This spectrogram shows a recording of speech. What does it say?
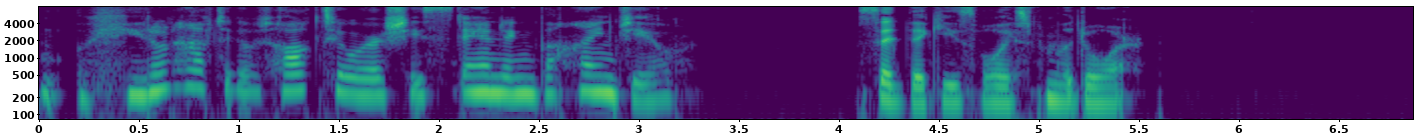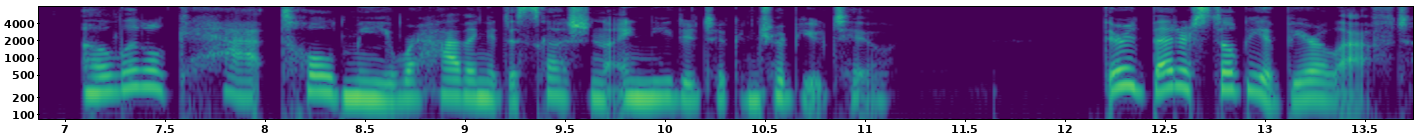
You don't have to go talk to her. She's standing behind you, said Vicky's voice from the door. A little cat told me you were having a discussion I needed to contribute to. There had better still be a beer left.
